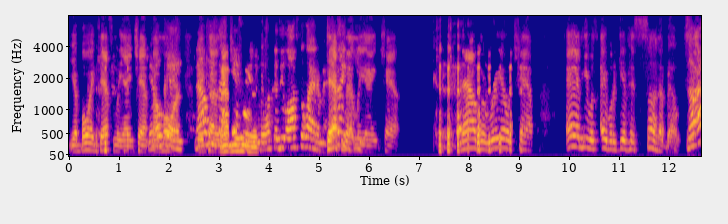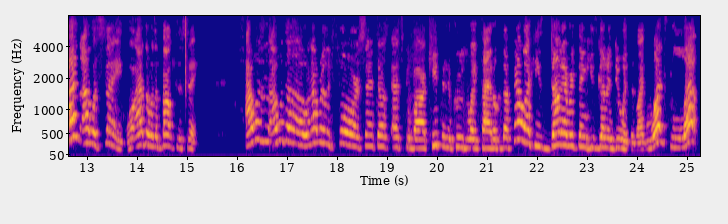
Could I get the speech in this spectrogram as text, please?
your boy definitely ain't champ Yeah, no okay. more. now because- he's Not not champ anymore because he lost the ladder match. Definitely ain't champ. now the real champ, and he was able to give his son a belt. Now, as I was saying, well, as I was about to say, I was I was uh well, not really for Santos Escobar keeping the cruiserweight title because I feel like he's done everything he's gonna do with it. Like, what's left?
